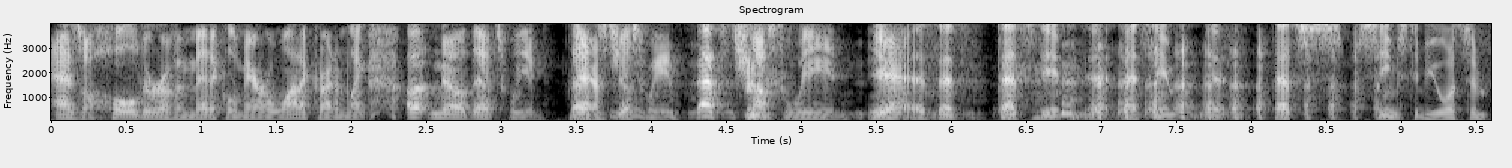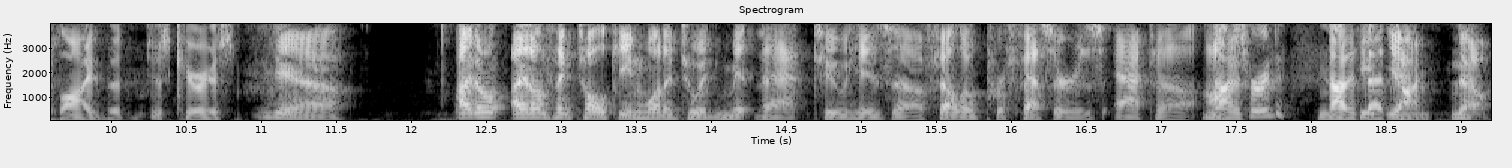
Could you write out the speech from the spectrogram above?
as a holder of a medical marijuana card, I'm like, oh, no, that's weed. That's Yeah. just weed. That's just weed. Yeah, that, that's the that's the that seems to be what's implied. But just curious. Yeah. I don't. I don't think Tolkien wanted to admit that to his uh, fellow professors at uh, Not at- Oxford. not at He- that yeah, time. No.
